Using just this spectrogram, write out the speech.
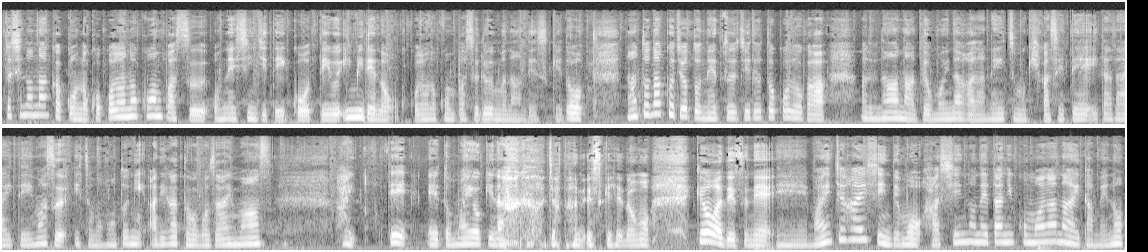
私のなんかこの心のコンパスをね信じていこうっていう意味での心のコンパスルームなんですけどなんとなくちょっとね通じるところがあるなぁなんて思いながらねいつも聞かせていただいています。いつも本当にありがとうございます。はい。で、えっ、と、前置き長くなっちゃったんですけれども、今日はですね、えー毎日配信でも発信のネタに困らないための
